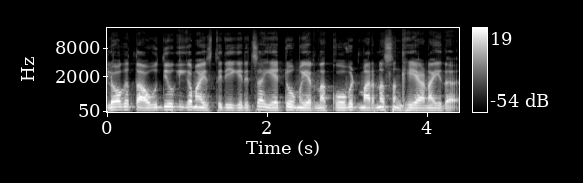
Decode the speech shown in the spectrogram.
ലോകത്ത് ഔദ്യോഗികമായി സ്ഥിരീകരിച്ച ഏറ്റവും ഉയർന്ന കോവിഡ് മരണസംഖ്യയാണ് ഇത്.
